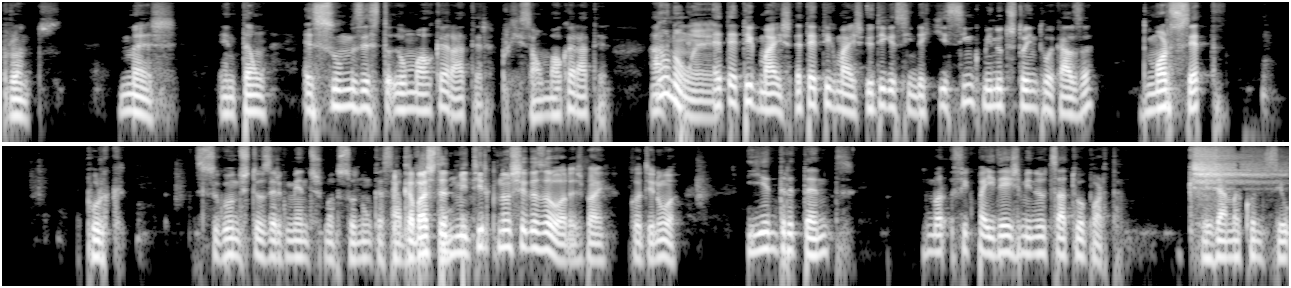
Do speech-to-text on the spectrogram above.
Pronto. Mas, então, assumes esse teu mau caráter. Porque isso é um mau caráter. Ah, não, não é. Até digo mais, até digo mais. Eu digo assim, daqui a 5 minutos estou em tua casa, demoro 7, porque, segundo os teus argumentos, uma pessoa nunca sabe. que é que Acabaste de admitir que não chegas a horas. Bem, continua. E entretanto, fico para aí 10 minutos à tua porta. E já me aconteceu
